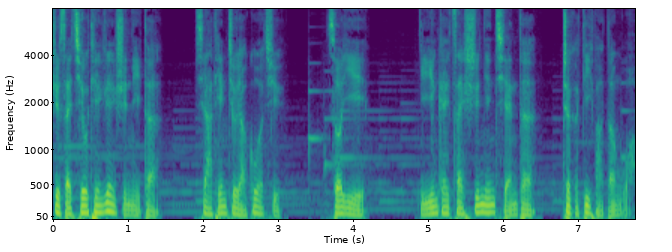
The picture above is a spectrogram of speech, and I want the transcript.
是在秋天认识你的，夏天就要过去，所以你应该在十年前的这个地方等我。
